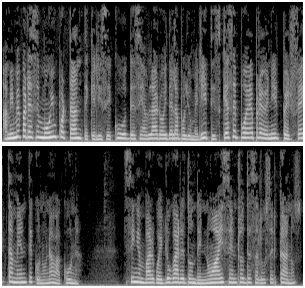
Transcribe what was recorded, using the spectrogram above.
A mí me parece muy importante que el ICQ desee hablar hoy de la poliomielitis, que se puede prevenir perfectamente con una vacuna. Sin embargo, hay lugares donde no hay centros de salud cercanos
